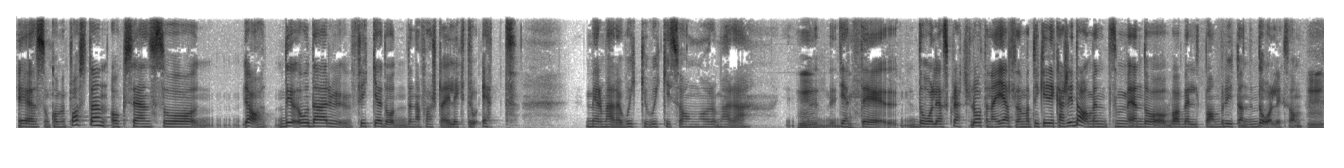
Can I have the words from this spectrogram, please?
Eh, som kom med posten. Och sen så, ja, det, och där fick jag då den här första Electro 1. Med de här Wiki Wiki Song och de här Mm. jättedåliga scratchlåtarna egentligen. Man tycker det kanske idag, men som ändå var väldigt banbrytande då. Liksom. Mm.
